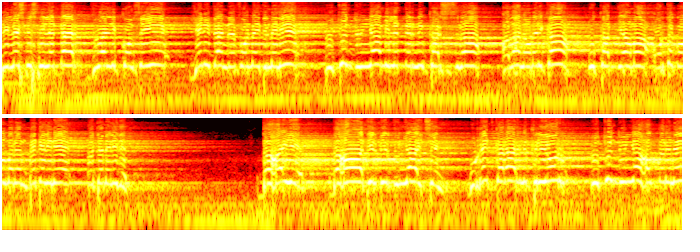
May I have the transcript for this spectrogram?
Birleşmiş Milletler Güvenlik Konseyi yeniden reforme edilmeli, bütün dünya milletlerinin karşısına alan Amerika bu katliama ortak olmanın bedelini ödemelidir. Daha iyi, daha adil bir dünya için bu red kararını kılıyor, bütün dünya halklarını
